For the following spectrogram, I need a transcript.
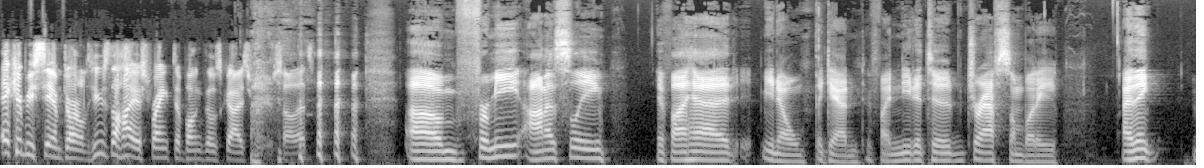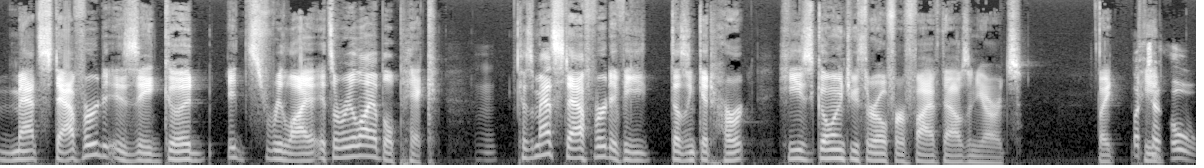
It could be Sam Darnold. He was the highest ranked among those guys for you, so that's um, for me, honestly, if I had, you know, again, if I needed to draft somebody, I think Matt Stafford is a good. It's reli- It's a reliable pick because Matt Stafford, if he doesn't get hurt, he's going to throw for five thousand yards. Like but he, to who?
